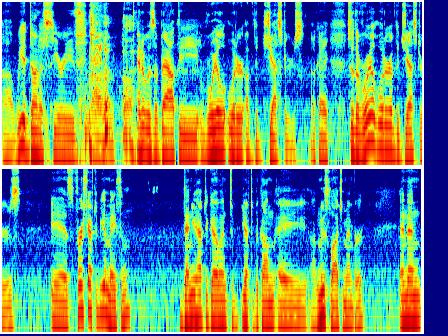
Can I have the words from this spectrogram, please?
uh, we had done a series, um, and it was about the Royal Order of the Jesters. Okay, so the Royal Order of the Jesters is first you have to be a Mason then you have to go into you have to become a, a moose lodge member and then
